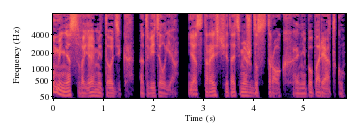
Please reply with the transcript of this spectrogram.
«У меня своя методика», — ответил я. «Я стараюсь читать между строк, а не по порядку».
